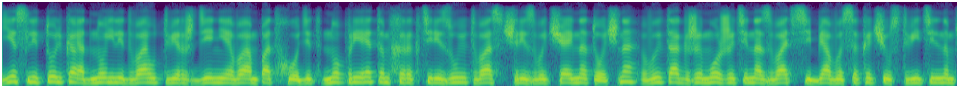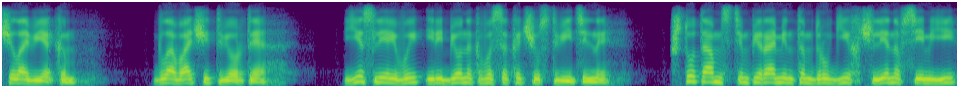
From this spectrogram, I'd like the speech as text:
Если только одно или два утверждения вам подходит, но при этом характеризуют вас чрезвычайно точно, вы также можете назвать себя высокочувствительным человеком. Глава 4. Если и вы, и ребенок высокочувствительны. Что там с темпераментом других членов семьи?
